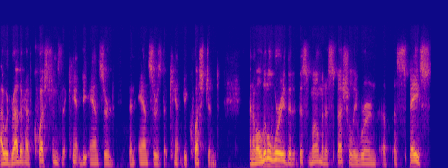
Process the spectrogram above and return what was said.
"I would rather have questions that can't be answered than answers that can't be questioned." And I'm a little worried that at this moment, especially, we're in a, a space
